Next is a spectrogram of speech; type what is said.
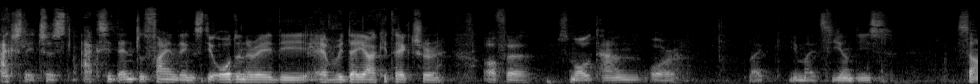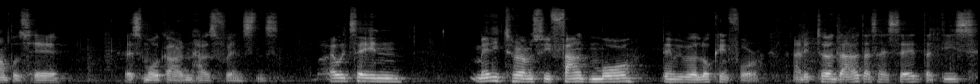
Actually, just accidental findings, the ordinary, the everyday architecture of a small town, or like you might see on these samples here, a small garden house, for instance. I would say, in many terms, we found more than we were looking for. And it turned out, as I said, that these,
